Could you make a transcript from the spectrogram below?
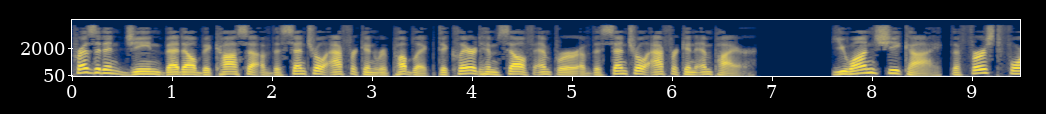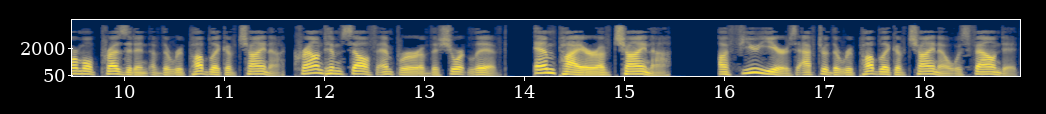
President Jean Bedel Bokassa of the Central African Republic declared himself Emperor of the Central African Empire. Yuan Shikai, the first formal president of the Republic of China, crowned himself Emperor of the short-lived Empire of China a few years after the Republic of China was founded.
